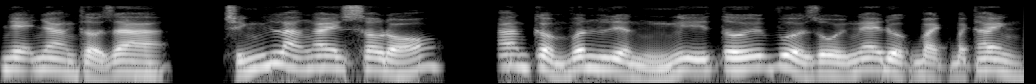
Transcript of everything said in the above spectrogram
nhẹ nhàng thở ra, chính là ngay sau đó, An Cẩm Vân liền nghĩ tới vừa rồi nghe được bạch bạch thanh.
